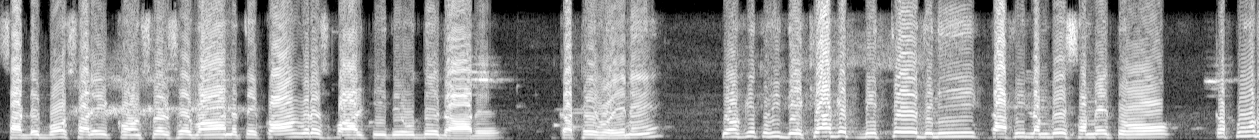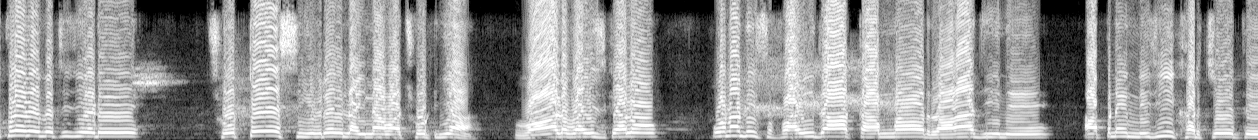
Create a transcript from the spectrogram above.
ਸਾਡੇ ਬਹੁਤ ਸਾਰੇ ਕੌਂਸਲਰ ਸਹਿਬਾਨ ਅਤੇ ਕਾਂਗਰਸ ਪਾਰਟੀ ਦੇ ਅਹੁਦੇਦਾਰ ਇਕੱਠੇ ਹੋਏ ਨੇ। ਕਿਉਂਕਿ ਤੁਸੀਂ ਦੇਖਿਆ ਕਿ ਬੀਤੇ ਦਿਨੀ ਕਾਫੀ ਲੰਬੇ ਸਮੇਂ ਤੋਂ ਕਪੂਰਥਲੇ ਦੇ ਵਿੱਚ ਜਿਹੜੇ ਛੋਟੇ ਸੀਵਰੇਜ ਲਾਈਨਾਂ ਵਾ ਛੋਟੀਆਂ ਵਾਰਡ ਵਾਈਜ਼ ਕਹਿ ਲਓ ਉਹਨਾਂ ਦੀ ਸਫ਼ਾਈ ਦਾ ਕੰਮ ਰਾਣਾ ਜੀ ਨੇ ਆਪਣੇ ਨਿੱਜੀ ਖਰਚੇ ਤੇ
